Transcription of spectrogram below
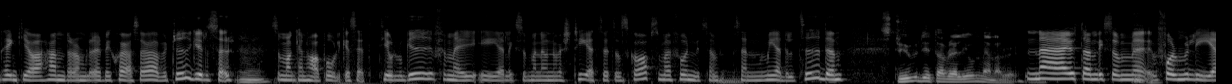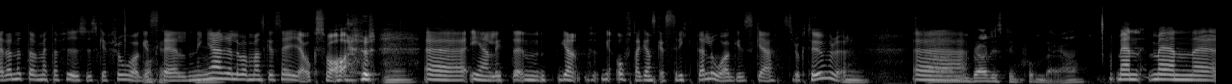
tänker jag, handlar om religiösa övertygelser som man kan ha på olika sätt. Teologi för mig är liksom en universitetsvetenskap som har funnits sedan, sedan medeltiden. Studiet av religion menar du? Nej, utan liksom eh, formulerandet av metafysiska frågeställningar, eller vad man ska säga, och svar. eh, enligt en, ofta ganska strikta logiska strukturer. Ja, Eh, en bra distinktion där. Ja. men, men eh,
